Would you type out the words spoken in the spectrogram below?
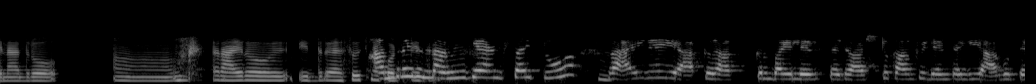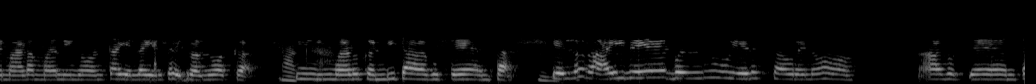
ಏನಾದ್ರು ಆ, ರಾಯರು ಇದ್ರೆ ಸೂಚನೆ ಅಂದ್ರೆ ನಮ್ಗೆ ಅನ್ಸ್ತಾ ಇತ್ತು ರಾಯರೇ ಅಕ್ಕ ಅಕ್ಕನ ಬೈಯಲ್ಲಿ ಏರಿಸ್ತಾ ಇದ್ರು ಅಷ್ಟು ಕಾನ್ಫಿಡೆಂಟ್ ಆಗಿ ಆಗುತ್ತೆ ಮಾಡಮ್ಮ ನೀನು ಅಂತ ಎಲ್ಲ ಹೇಳ್ತಾ ಇದ್ರು ಅನು ಅಕ್ಕ. ಹಿಂಗ್ ಮಾಡು ಖಂಡಿತ ಆಗುತ್ತೆ ಅಂತ. ಎಲ್ಲೋ ರಾಯರೇ ಬಂದು ಏರಿಸ್ತಾವ್ರೇನೋ ಆಗುತ್ತೆ ಅಂತ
